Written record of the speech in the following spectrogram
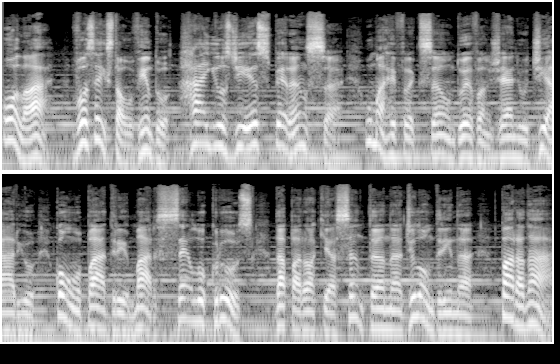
Olá, você está ouvindo Raios de Esperança, uma reflexão do Evangelho diário com o Padre Marcelo Cruz, da Paróquia Santana de Londrina, Paraná.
